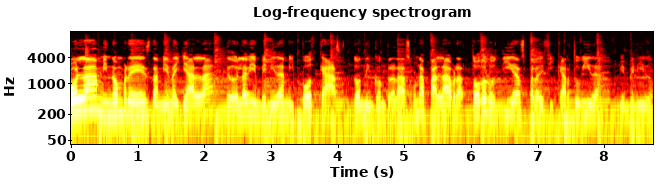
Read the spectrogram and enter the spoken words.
Hola, mi nombre es Damián Ayala. Te doy la bienvenida a mi podcast donde encontrarás una palabra todos los días para edificar tu vida. Bienvenido.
